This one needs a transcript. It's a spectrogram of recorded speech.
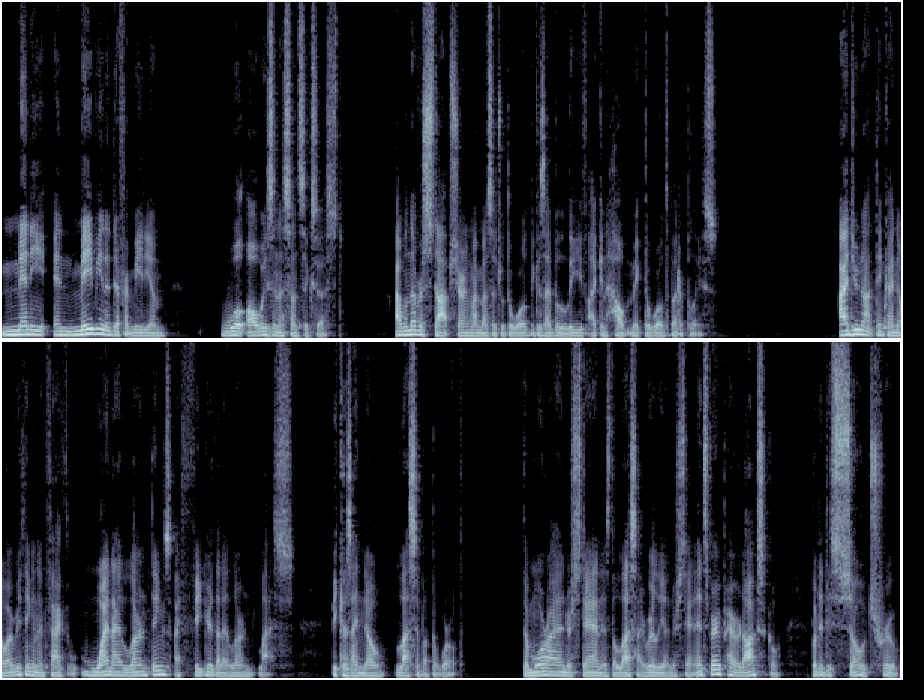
many and maybe in a different medium will always, in a sense, exist. I will never stop sharing my message with the world because I believe I can help make the world a better place. I do not think I know everything. And in fact, when I learn things, I figure that I learn less because I know less about the world. The more I understand is the less I really understand. And it's very paradoxical, but it is so true.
